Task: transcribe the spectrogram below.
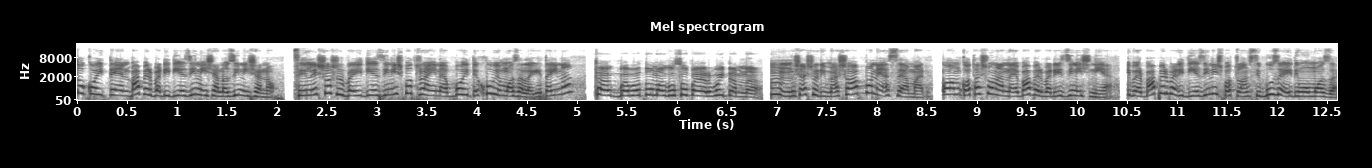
তো কইতেন বাপের বাড়ি দিয়ে জিনিস আনো জিনিস আনো। ছেলে শ্বশুর বাড়ি দিয়ে জিনিসপত্র আইনা বইতে খুবই মজা লাগে তাই না? থাক বাবা তোমাকে সুপার বইতাম না। হুম শাশুড়ি মা সব মনে আছে আমার। কম কথা শোনা নাই বাপের বাড়ির জিনিস নিয়ে। এবার বাপের বাড়ি দিয়ে জিনিসপত্র আনছি বুঝাই দিব মজা।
